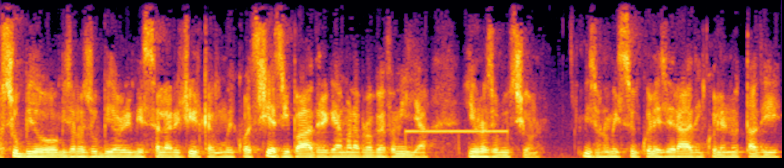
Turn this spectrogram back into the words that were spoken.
subito, mi sono subito rimesso alla ricerca, come qualsiasi padre che ama la propria famiglia, di una soluzione. Mi sono messo in quelle serate, in quelle, nottati,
